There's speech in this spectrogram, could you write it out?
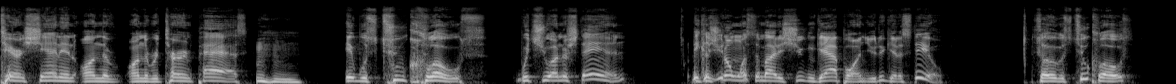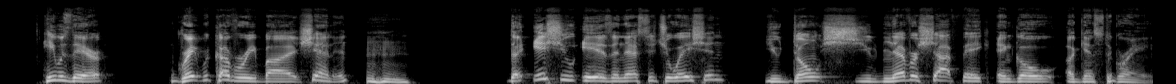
Terrence Shannon on the on the return pass. Mm-hmm. It was too close, which you understand because you don't want somebody shooting gap on you to get a steal. So it was too close. He was there. Great recovery by Shannon. Mm-hmm. The issue is in that situation, you don't, sh- you never shot fake and go against the grain.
